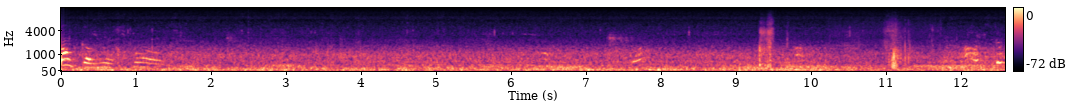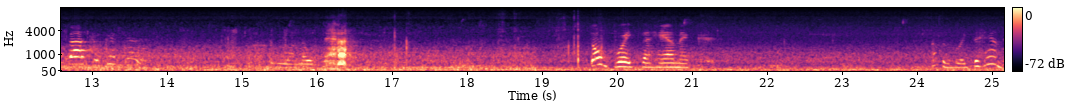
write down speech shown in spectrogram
Oh, when Don't break the hammock. I'm gonna break the hammock.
